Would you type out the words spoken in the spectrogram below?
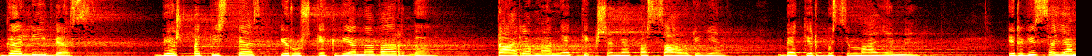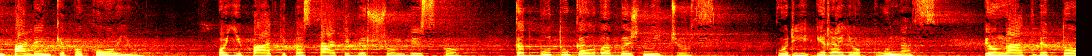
galybės, viešpatystės ir už kiekvieną vardą, tariamą ne tik šiame pasaulyje, bet ir busimajame. Ir visą jam palenkė po kojų, o jį patį pastatė viršum visko, kad būtų galva bažnyčios, kuri yra jo kūnas, pilnatvė to,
